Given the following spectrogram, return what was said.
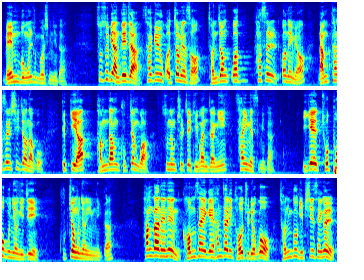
멘붕을 준 것입니다. 수습이 안 되자 사교육 어쩌면서 전 정권 탓을 꺼내며 남 탓을 시전하고 급기야 담당 국장과 수능 출제 기관장이 사임했습니다. 이게 조폭 운영이지 국정 운영입니까? 한간에는 검사에게 한 자리 더 주려고 전국 입시생을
